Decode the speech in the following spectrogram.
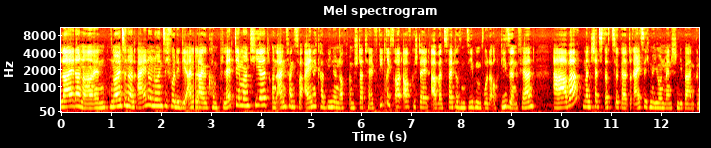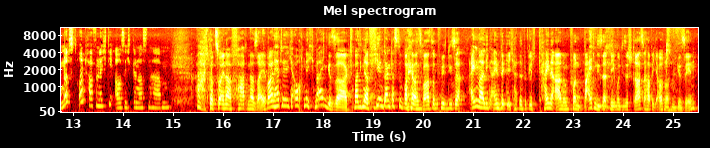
Leider nein. 1991 wurde die Anlage komplett demontiert und anfangs war eine Kabine noch im Stadtteil Friedrichsort aufgestellt, aber 2007 wurde auch diese entfernt. Aber man schätzt, dass ca. 30 Millionen Menschen die Bahn genutzt und hoffentlich die Aussicht genossen haben. Ach, ich zu einer Fahrt in der Seilbahn hätte ich auch nicht Nein gesagt. Marlina, vielen Dank, dass du bei uns warst und für diese einmaligen Einblicke. Ich hatte wirklich keine Ahnung von beiden dieser Themen und diese Straße habe ich auch noch nie gesehen.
